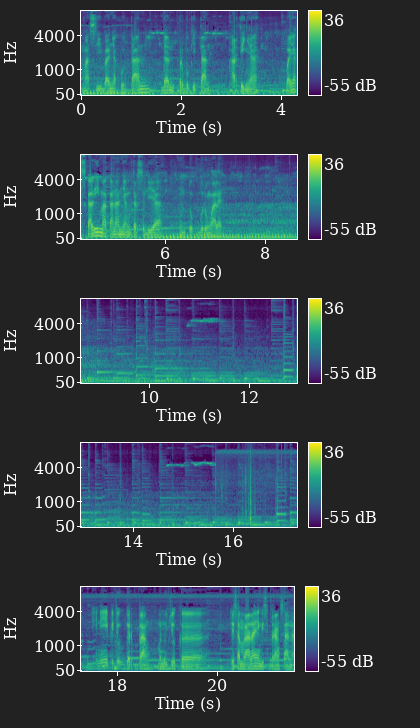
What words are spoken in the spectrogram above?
masih banyak hutan dan perbukitan. Artinya, banyak sekali makanan yang tersedia untuk burung walet. Ini pintu gerbang menuju ke Desa Melana yang di seberang sana,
